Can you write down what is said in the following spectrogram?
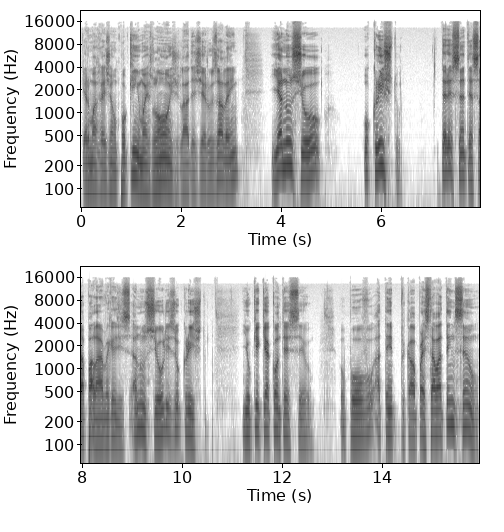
que era uma região um pouquinho mais longe lá de Jerusalém, e anunciou o Cristo. Interessante essa palavra que ele diz. Anunciou-lhes o Cristo. E o que, que aconteceu? O povo ficava, prestava atenção.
